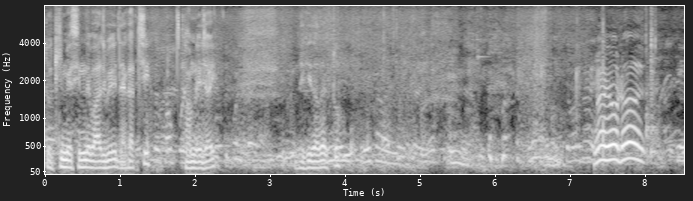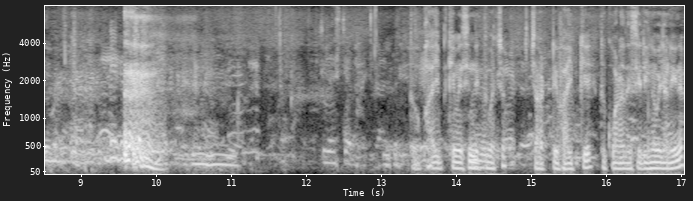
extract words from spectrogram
তো কী মেশিন দিয়ে বাজবে দেখাচ্ছি। সামনে যাই। দেখি দাদা একটু। তো ফাইভ কে মেশিন দেখতে পাচ্ছ। চারটে ফাইভ কে তো কড়া দিয়ে সেটিং হবে জানি না।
